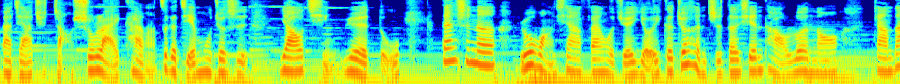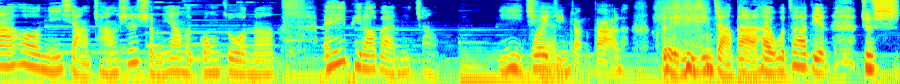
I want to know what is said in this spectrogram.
大家去找书来看了。这个节目就是邀请阅读，但是呢，如果往下翻，我觉得有一个就很值得先讨论哦。长大后你想尝试什么样的工作呢？诶，皮老板，你长，你以前我已经长大了，对，你已经长大了，还有我差点就是，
